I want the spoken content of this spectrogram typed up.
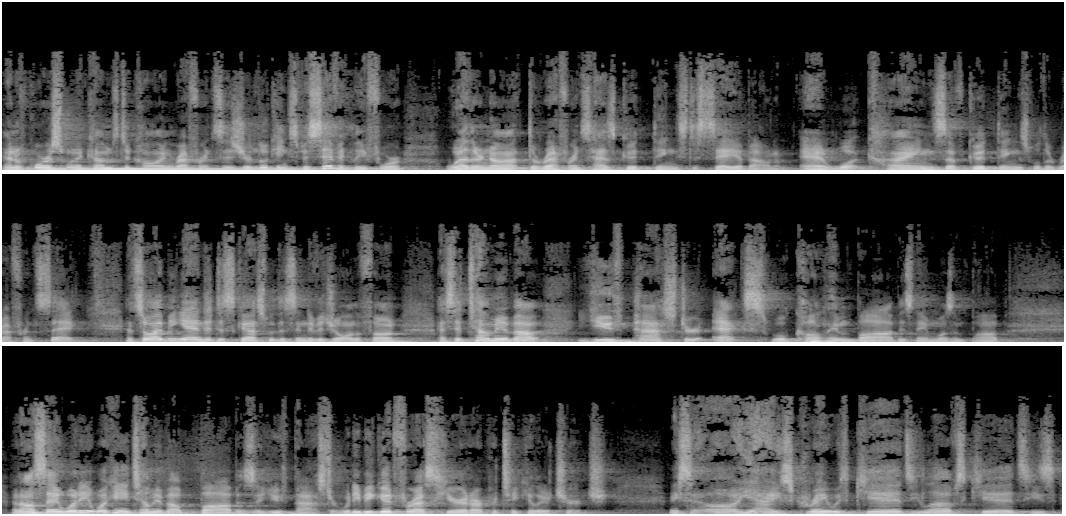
And of course, when it comes to calling references, you're looking specifically for whether or not the reference has good things to say about him and what kinds of good things will the reference say. And so I began to discuss with this individual on the phone. I said, Tell me about youth pastor X. We'll call him Bob. His name wasn't Bob. And I'll say, what, you, what can you tell me about Bob as a youth pastor? Would he be good for us here at our particular church? And he said, Oh, yeah, he's great with kids. He loves kids. He's,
